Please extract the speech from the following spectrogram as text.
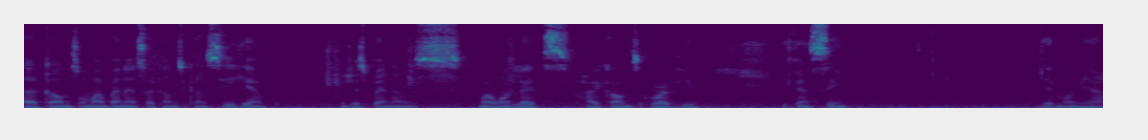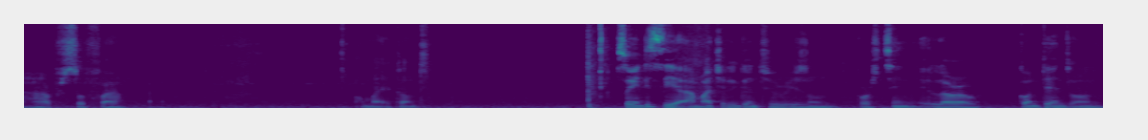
account on my binance account you can see here which is binance my wallet's high count review. You can see the money i have so far on my account. So in this year i'm actually going to resume posting a lot of content on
